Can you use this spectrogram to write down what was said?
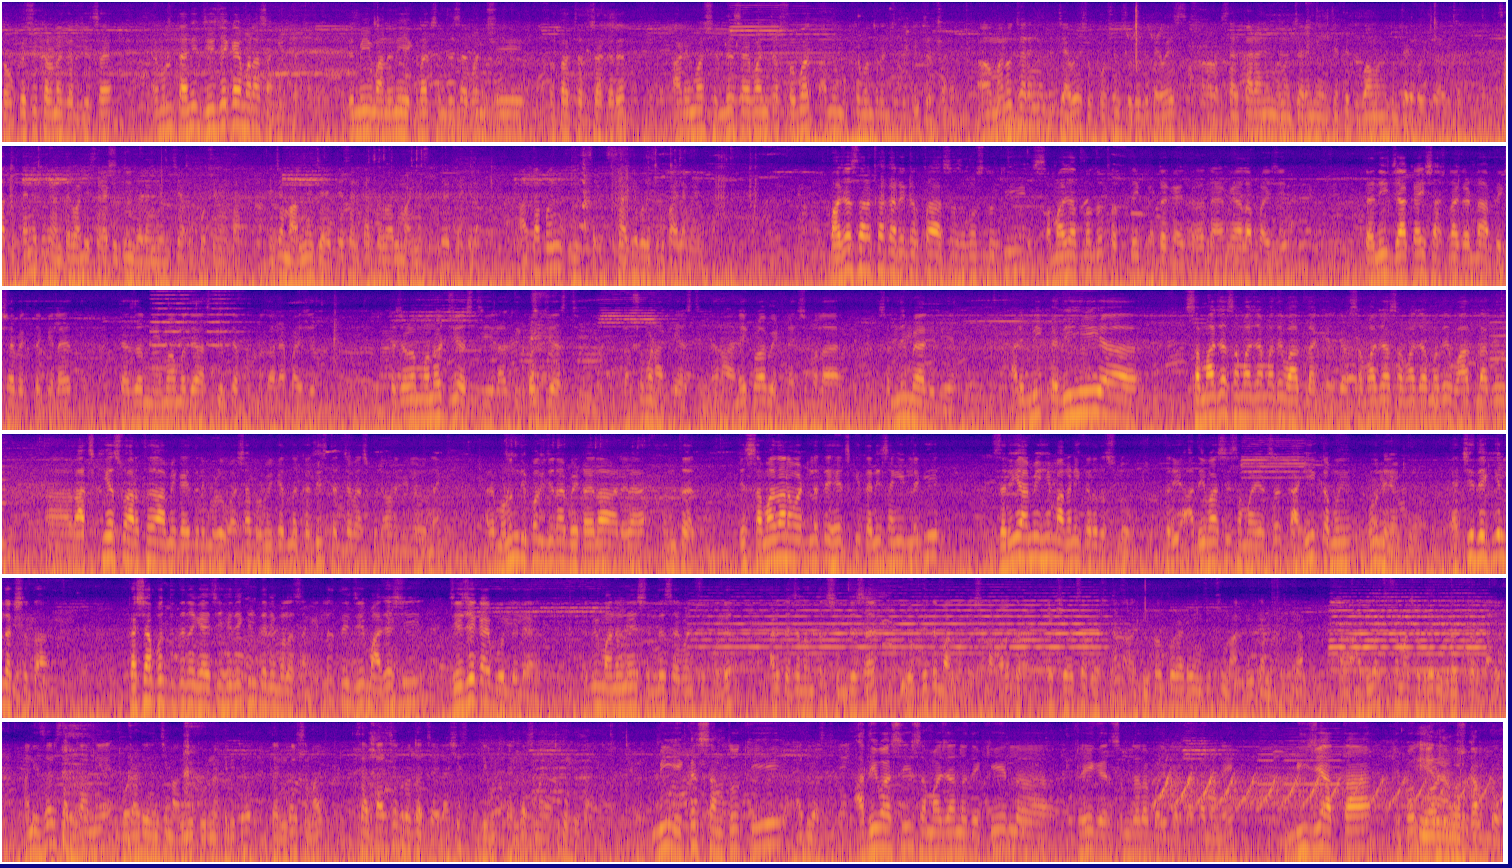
चौकशी करणं गरजेचं आहे. त्यामुळे त्यांनी जे जे काही मला सांगितलं ते मी माननीय एकनाथ शिंदे साहेबांशी स्वतः चर्चा करेन आणि मग शिंदे साहेबांच्या सोबत आम्ही मुख्यमंत्र्यांची देखील चर्चा करू मनोज जरांगे ज्यावेळेस उपोषण सुरू होतं त्यावेळेस सरकार आणि मनोज जरांगे यांच्यात ते दुवा म्हणून तुमच्याकडे बोलतो जायचं सातत्याने तुम्ही अंतरवाली सराठीतून जरांगे यांच्या उपोषणाला त्यांच्या मागण्या ज्या आहेत त्या सरकार दरबारी मांडण्याचा प्रयत्न केला. आता पण सारखी परिस्थिती पाहायला मिळेल माझ्यासारखा कार्यकर्ता असं समजतो की समाजातला जो प्रत्येक घटक आहे त्याला न्याय मिळाला पाहिजे. त्यांनी ज्या काही शासनाकडनं अपेक्षा व्यक्त केल्या आहेत त्या जर नियमामध्ये असतील त्या पूर्ण झाल्या पाहिजे. त्याच्यामुळे मनोजजी असतील आज दीपकजी असतील लक्ष्मण हाके असतील यांना अनेक वेळा भेटण्याची मला संधी मिळालेली आहे. आणि मी कधीही समाजा समाजामध्ये वाद लागेल किंवा समाजा समाजामध्ये वाद लागून राजकीय स्वार्थ आम्ही काहीतरी मिळू अशा भूमिकेतनं कधीच त्यांच्या व्यासपीठावर गेलेलो नाही. आणि म्हणून दीपकजींना भेटायला आलेल्यानंतर जे समाधान वाटलं ते हेच की त्यांनी सांगितलं की जरी आम्ही ही मागणी करत असलो तरी आदिवासी समाजाचं काही कमी होऊ नये. याची देखील दक्षता कशा पद्धतीनं घ्यायची हे देखील त्यांनी मला सांगितलं. ते जे माझ्याशी जे जे काय बोललेले आहेत ते मी माननीय शिंदे साहेबांशी बोलेल आणि त्याच्यानंतर शिंदे साहेब योग्य ते मार्गदर्शन आम्हाला करतात एक शेवटचा प्रश्न दीपक बोराडे यांची जी मागणी त्या मागणीला आदिवासी समाज वगैरे विरोध करत आहे आणि जर सरकारने बोराडे यांची मागणी पूर्ण केली तर धनगर समाज सरकारच्या विरोधात जाईल अशीच धनगर समाजाची भूमिका आहे. मी एकच सांगतो की आदिवासी आदिवासी समाजानं देखील कुठेही गैरसमजाला बळी पडता कामा नये. मी जे आता दीपक बोललो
